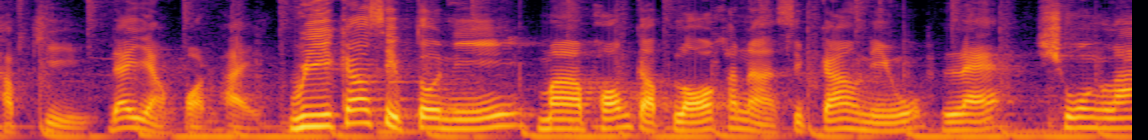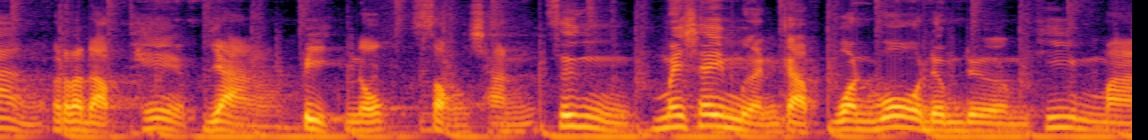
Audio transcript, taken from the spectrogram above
ขับขี่ได้อย่างปลอดภัย V90 ตัวนี้มาพร้อมกับล้อขนาด 19 นิ้ว และช่วงล่างระดับเทพอย่างปีกนก 2 ชั้น ซึ่งไม่ใช่เหมือนกับ Volvo เดิมๆ ที่มา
